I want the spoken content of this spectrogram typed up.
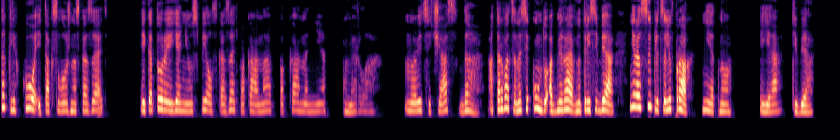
так легко и так сложно сказать. И которые я не успел сказать, пока она, пока она не умерла. Но ведь сейчас, да, оторваться на секунду, обмирая внутри себя, не рассыплется ли в прах? Нет, но я тебя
